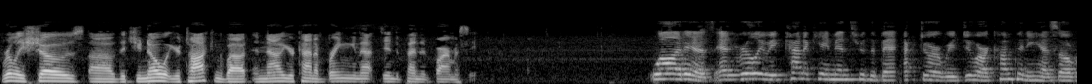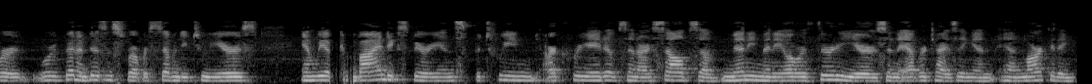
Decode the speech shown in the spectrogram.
really shows uh, that you know what you're talking about, and now you're kind of bringing that to independent pharmacy. Well, it is, and really, we kind of came in through the back door. We do. Our company has over. We've been in business for over 72 years, and we have combined experience between our creatives and ourselves of many, many over 30 years in advertising and, and marketing.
